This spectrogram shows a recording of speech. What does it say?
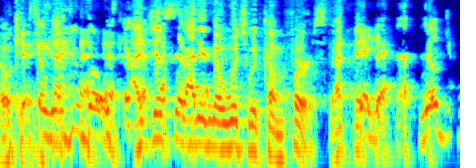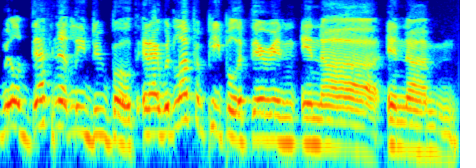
Okay. So we'll do both. I just said I didn't know which would come first. yeah, yeah. We'll we'll definitely do both. And I would love for people if they're in in uh in um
